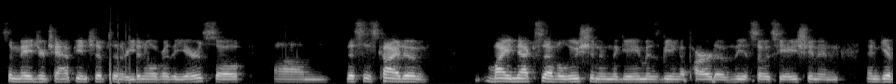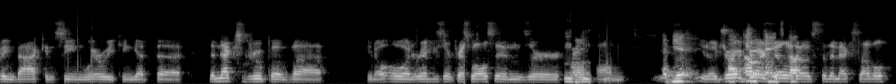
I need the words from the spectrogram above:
some major championships in the region over the years. So um, this is kind of my next evolution in the game is being a part of the association and and giving back and seeing where we can get the the next group of uh, you know Owen Riggs or Chris Wilson's or mm-hmm. um, you, you know Jordan, uh, okay, Jordan so- to the next level.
